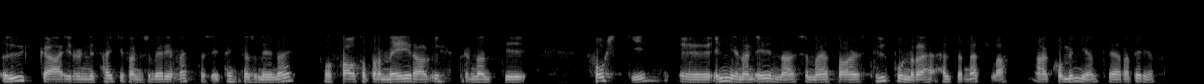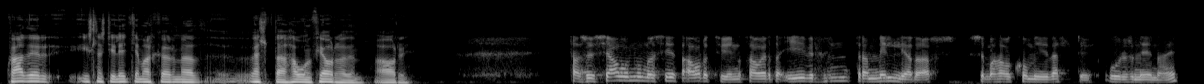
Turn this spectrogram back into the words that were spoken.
auðga í rauninni tækifæni sem er í að menta sig, tengta sem yfirnæg og fá þá bara meira af upprinnandi fólki uh, inn í hennan yfirnæg sem er þá aðeins tilbúinara heldur nella að koma inn í hann þegar það byrja. Hvað er íslenski leitjamarkaðurinn að velta háum fjárhæðum á ári? Það sem við sjáum núna síðan áratvíðin þá er þetta yfir 100 miljardar sem að hafa komið í veldu úr þessum yfirnæði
